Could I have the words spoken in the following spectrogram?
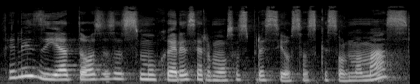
feliz día a todas esas mujeres hermosas, preciosas que son mamás.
